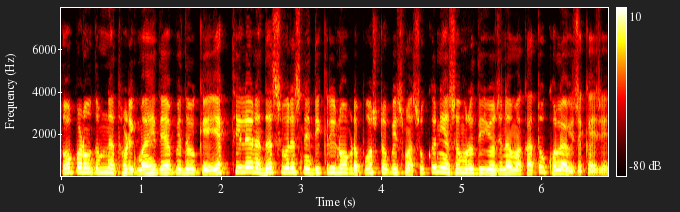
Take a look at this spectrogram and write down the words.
તો પણ હું તમને થોડીક માહિતી આપી દઉં કે એકથી લઈને દસ વર્ષની દીકરીનું આપણે પોસ્ટ ઓફિસમાં સુકન્યા સમૃદ્ધિ યોજનામાં ખાતું ખોલાવી શકાય છે.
